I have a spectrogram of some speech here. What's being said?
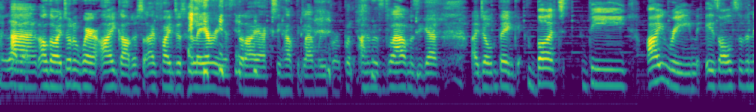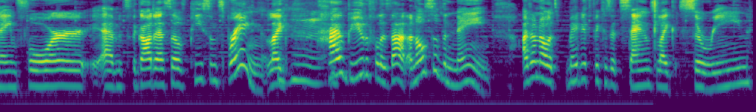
Love it. and although I don't know where I got it, I find it hilarious that I actually have the Glam Reaper. But I'm as glam as you get, I don't think. But the Eirene is also the name for um it's the goddess of peace and spring. Like how beautiful is that? And also the name. I don't know, it's maybe it's because it sounds like serene,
